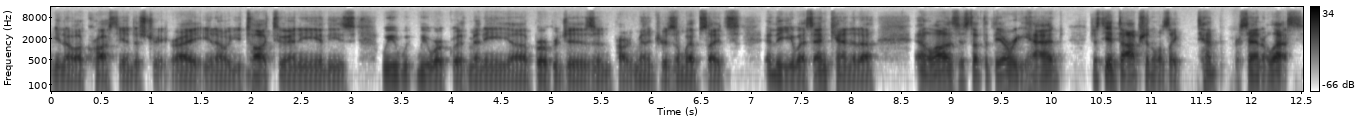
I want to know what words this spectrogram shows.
you know, across the industry, right? You know, you talk to any of these. We we work with many uh, brokerages and property managers and websites in the U.S. and Canada, and a lot of this is stuff that they already had. Just the adoption was like ten percent or less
